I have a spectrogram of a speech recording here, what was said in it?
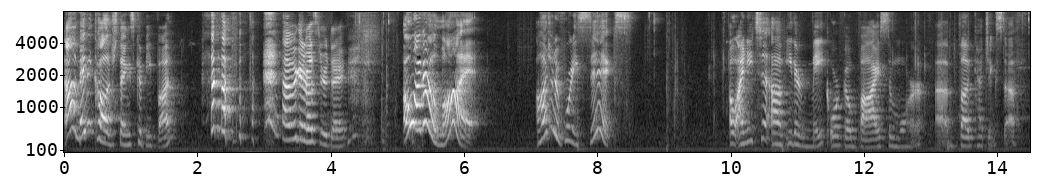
oh, maybe college things could be fun. have a good rest of your day. Oh, I got a lot. 146. Oh, I need to um, either make or go buy some more uh, bug catching stuff.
